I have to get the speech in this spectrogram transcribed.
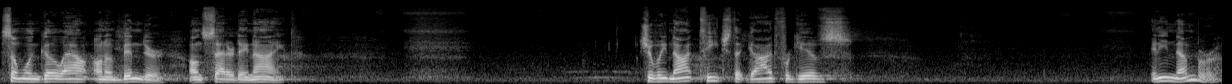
someone go out on a bender on Saturday night? Should we not teach that God forgives any number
